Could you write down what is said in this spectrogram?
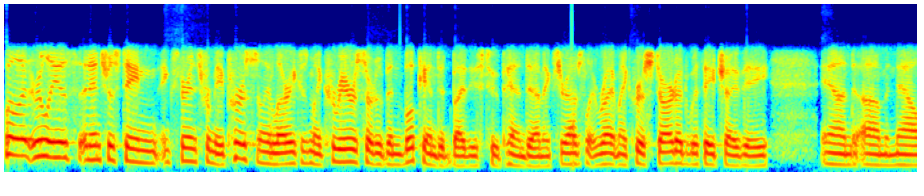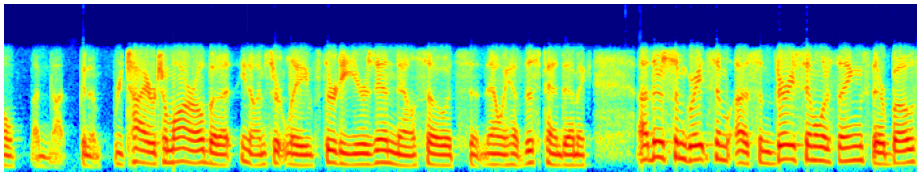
Well, it really is an interesting experience for me personally, Larry, because my career has sort of been bookended by these two pandemics. You're absolutely right. My career started with HIV, and um, and now I'm not going to retire tomorrow, but uh, you know I'm certainly 30 years in now. So it's now we have this pandemic. Uh, there's some great, sim- uh, some very similar things. They're both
